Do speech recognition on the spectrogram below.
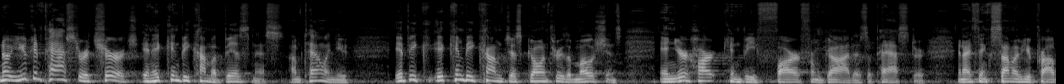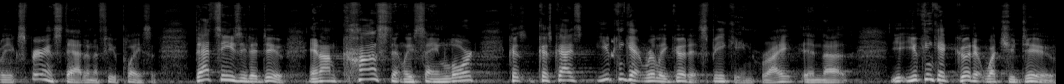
No, you can pastor a church and it can become a business. I'm telling you. It, be, it can become just going through the motions, and your heart can be far from God as a pastor. And I think some of you probably experienced that in a few places. That's easy to do. And I'm constantly saying, Lord, because guys, you can get really good at speaking, right? And uh, you, you can get good at what you do,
